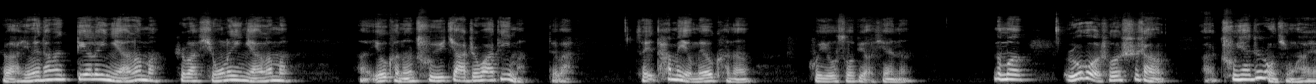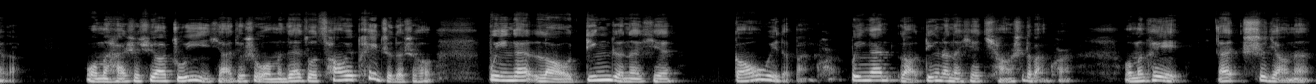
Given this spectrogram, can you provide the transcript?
是吧？因为他们跌了一年了嘛，是吧？熊了一年了嘛，啊，有可能处于价值洼地嘛，对吧？所以他们有没有可能会有所表现呢？那么如果说市场啊出现这种情况下的，我们还是需要注意一下，就是我们在做仓位配置的时候，不应该老盯着那些高位的板块，不应该老盯着那些强势的板块。我们可以来视角呢，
